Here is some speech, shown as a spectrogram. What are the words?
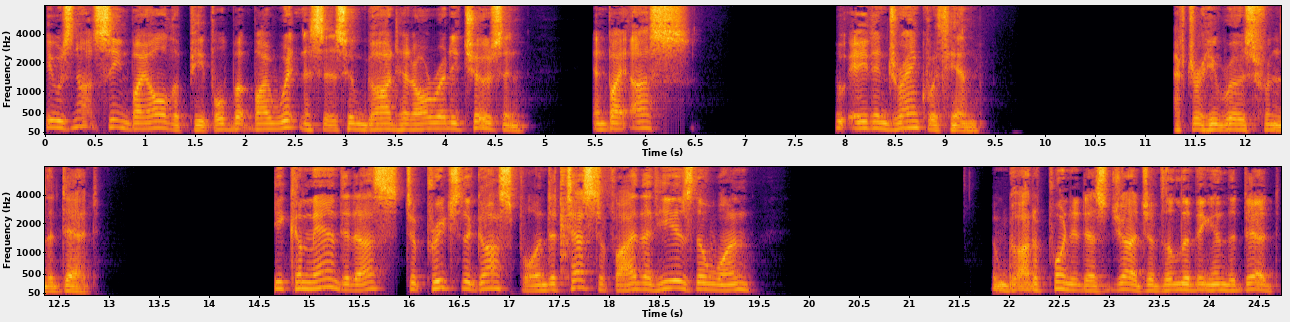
He was not seen by all the people, but by witnesses whom God had already chosen, and by us who ate and drank with him after he rose from the dead. He commanded us to preach the gospel and to testify that he is the one whom God appointed as judge of the living and the dead.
